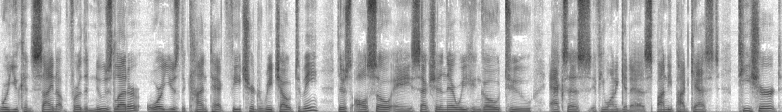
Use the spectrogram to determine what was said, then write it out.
where you can sign up for the newsletter or use the contact feature to reach out to me. There's also a section in there where you can go to access if you want to get a Spondy Podcast t shirt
